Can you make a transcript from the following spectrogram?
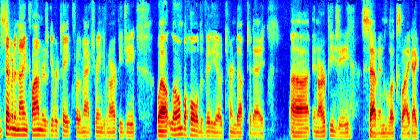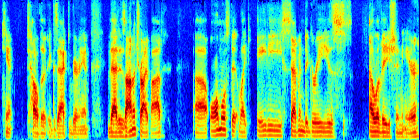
seven to nine kilometers give or take for the max range of an rpg well lo and behold a video turned up today uh, an RPG 7 looks like. I can't tell the exact variant. That is on a tripod, uh, almost at like 87 degrees elevation here,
